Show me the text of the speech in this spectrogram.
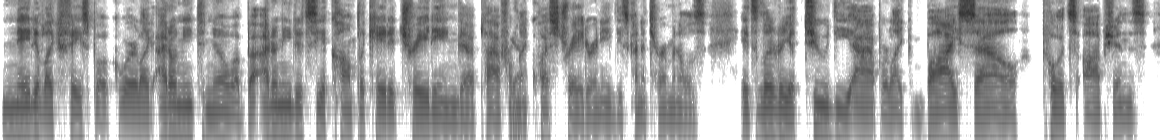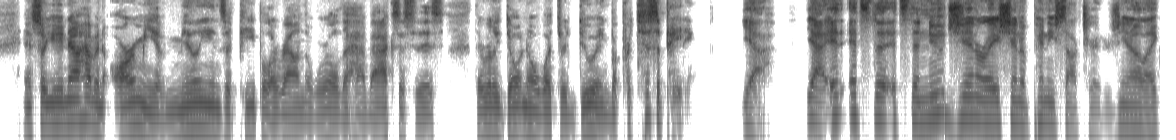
native like Facebook, where like I don't need to know about, I don't need to see a complicated trading uh, platform yeah. like Questrade or any of these kind of terminals. It's literally a 2D app where like buy, sell, puts, options. And so you now have an army of millions of people around the world that have access to this that really don't know what they're doing, but participating. Yeah yeah, it, it's the it's the new generation of penny stock traders. You know, like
